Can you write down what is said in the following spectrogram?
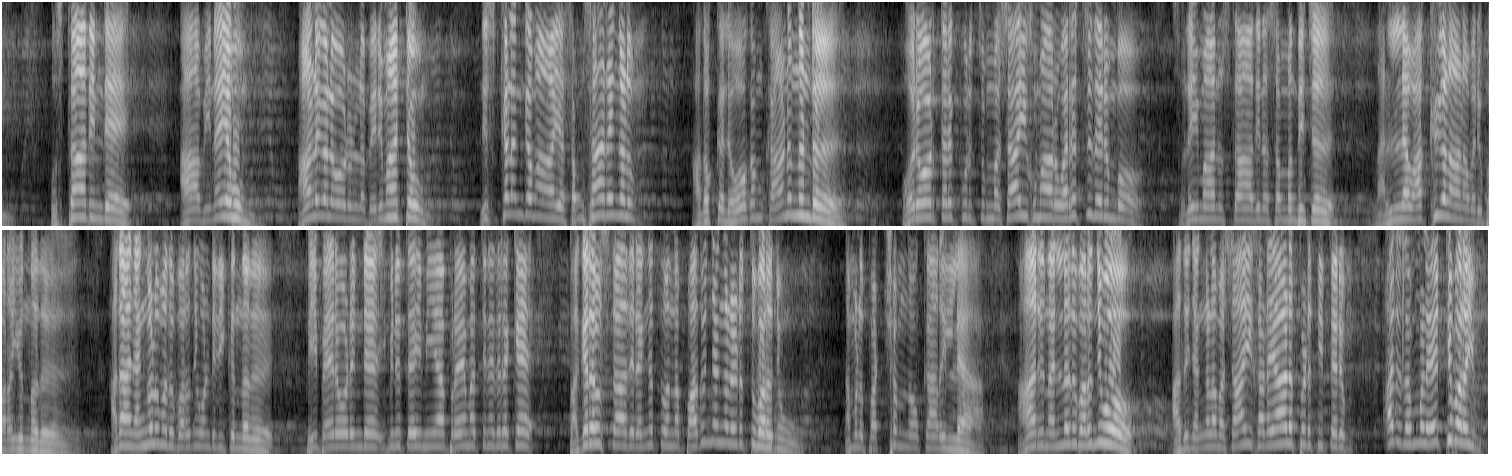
ഉസ്താദിന്റെ ആ വിനയവും ആളുകളോടുള്ള പെരുമാറ്റവും നിഷ്കളങ്കമായ സംസാരങ്ങളും അതൊക്കെ ലോകം കാണുന്നുണ്ട്. ഓരോരുത്തരെക്കുറിച്ചും മഷായിഖുമാർ വരച്ചു തരുമ്പോൾ സുലൈമാൻ ഉസ്താദിനെ സംബന്ധിച്ച് നല്ല വാക്കുകളാണ് അവർ പറയുന്നത്. അതാ ഞങ്ങളും അത് പറഞ്ഞുകൊണ്ടിരിക്കുന്നത്. ഈ പേരോടിന്റെ ഇബിനു പ്രേമത്തിനെതിരൊക്കെ പകര ഉസ്താദ് രംഗത്ത് വന്നപ്പോൾ അതും ഞങ്ങൾ എടുത്തു പറഞ്ഞു. നമ്മൾ പക്ഷം നോക്കാറില്ല. ആര് നല്ലത് പറഞ്ഞുവോ? അത് ഞങ്ങളെ മഷായി അടയാളപ്പെടുത്തി തരും അത് നമ്മൾ ഏറ്റുപറയും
